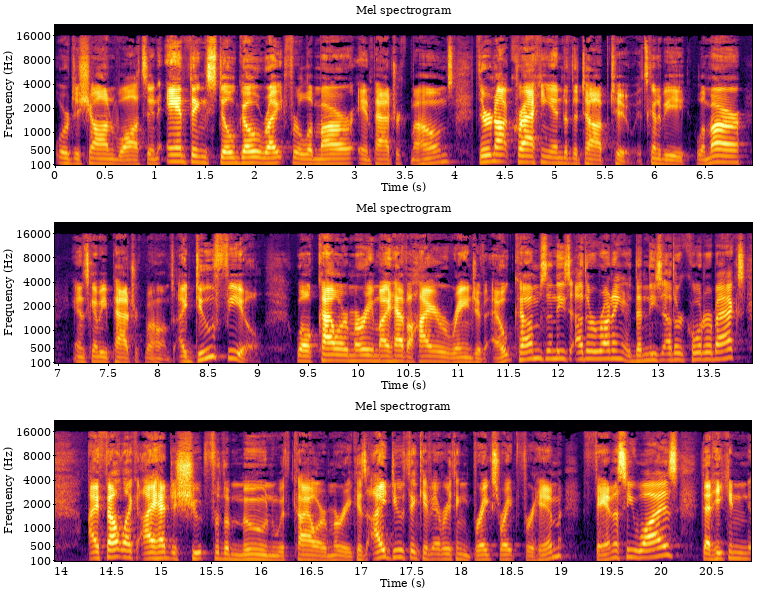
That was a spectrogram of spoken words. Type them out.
or Deshaun Watson, and things still go right for Lamar and Patrick Mahomes, they're not cracking into the top two. It's going to be Lamar and it's going to be Patrick Mahomes. I do feel well, Kyler Murray might have a higher range of outcomes than these other running than these other quarterbacks. I felt like I had to shoot for the moon with Kyler Murray because I do think if everything breaks right for him, fantasy wise, that he can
